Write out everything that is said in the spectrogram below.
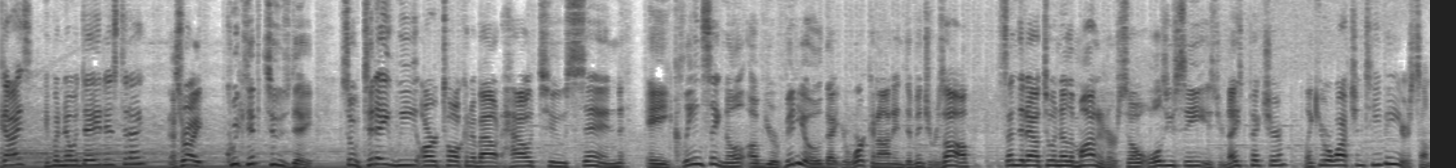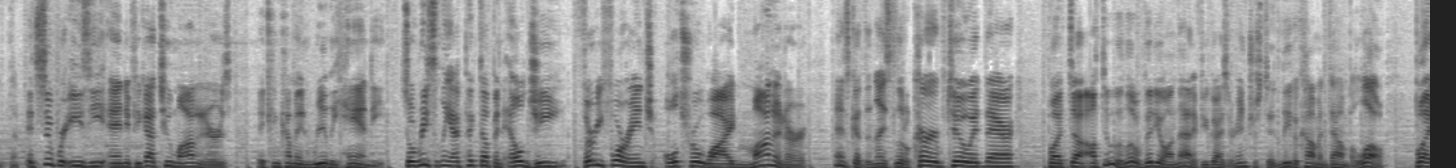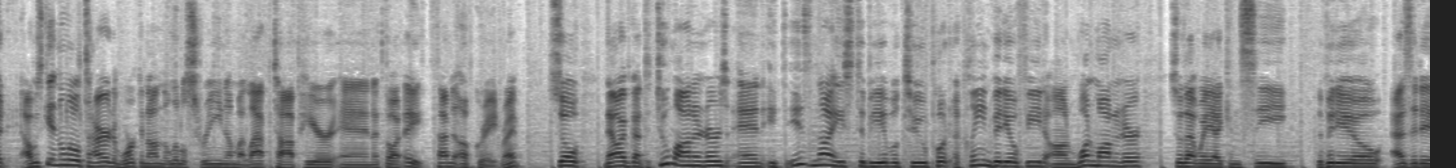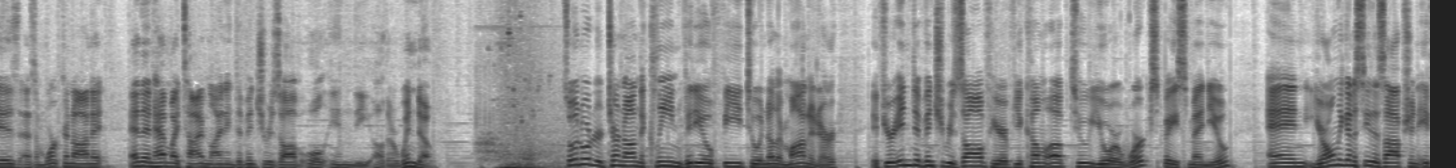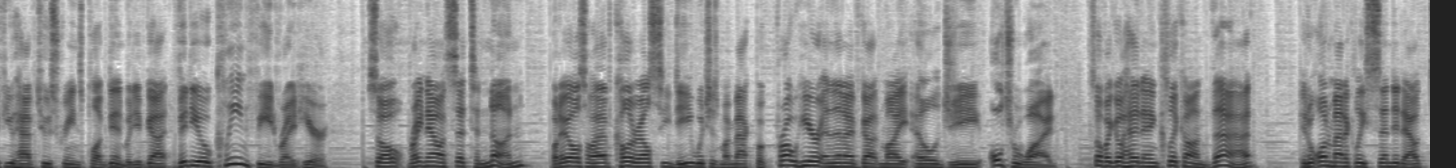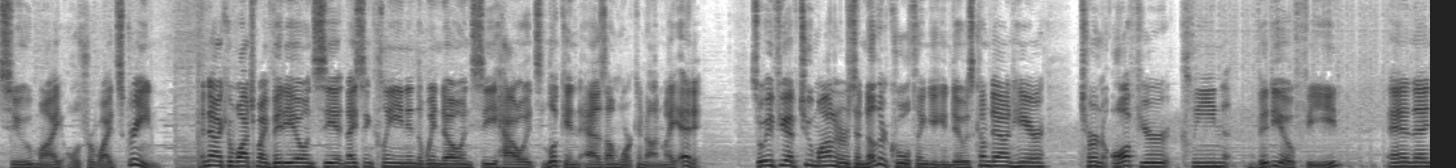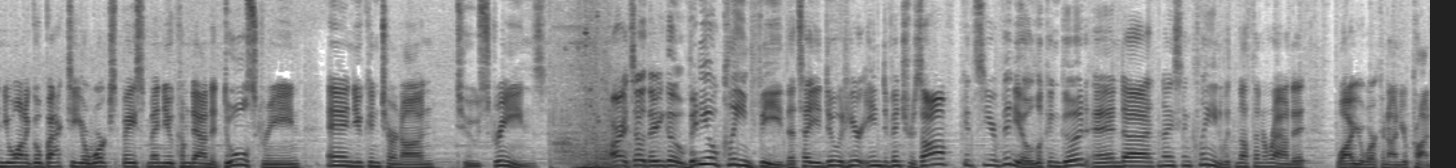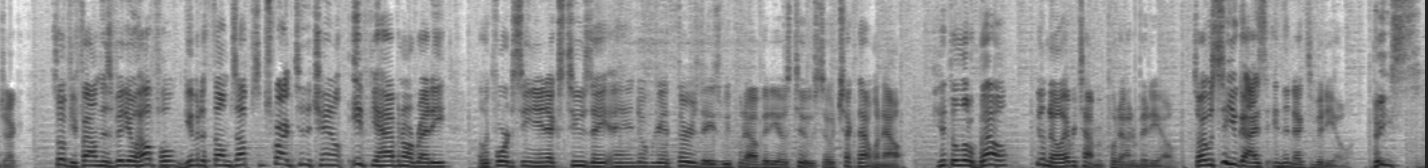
happening, guys? Anybody know what day it is today? That's right, Quick Tip Tuesday. So today we are talking about how to send a clean signal of your video that you're working on in DaVinci Resolve, send it out to another monitor. So all you see is your nice picture, like you were watching TV or something. It's super easy, and if you got two monitors, it can come in really handy. So recently I picked up an LG 34-inch ultra-wide monitor, and it's got the nice little curve to it there. But uh, I'll do a little video on that if you guys are interested. Leave a comment down below. But I was getting a little tired of working on the little screen on my laptop here, and I thought, hey, it's time to upgrade, right? So now I've got the two monitors, and it is nice to be able to put a clean video feed on one monitor so that way I can see the video as it is as I'm working on it, and then have my timeline in DaVinci Resolve all in the other window. So in order to turn on the clean video feed to another monitor, if you're in DaVinci Resolve here, if you come up to your workspace menu, and you're only gonna see this option if you have two screens plugged in, but you've got video clean feed right here. So right now it's set to none, but I also have color LCD, which is my MacBook Pro here, and then I've got my LG Ultra Wide. So if I go ahead and click on that, it'll automatically send it out to my ultra wide screen. And now I can watch my video and see it nice and clean in the window and see how it's looking as I'm working on my edit. So if you have two monitors, another cool thing you can do is come down here, turn off your clean video feed, and then you want to go back to your workspace menu, come down to dual screen, and you can turn on two screens. All right, so there you go, video clean feed. That's how you do it here in DaVinci Resolve. Get to see your video looking good and uh, nice and clean with nothing around it while you're working on your project. So if you found this video helpful, give it a thumbs up, subscribe to the channel if you haven't already. I look forward to seeing you next Tuesday, and don't forget Thursdays we put out videos too, so check that one out. If you hit the little bell, you'll know every time I put out a video. So I will see you guys in the next video. Peace!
